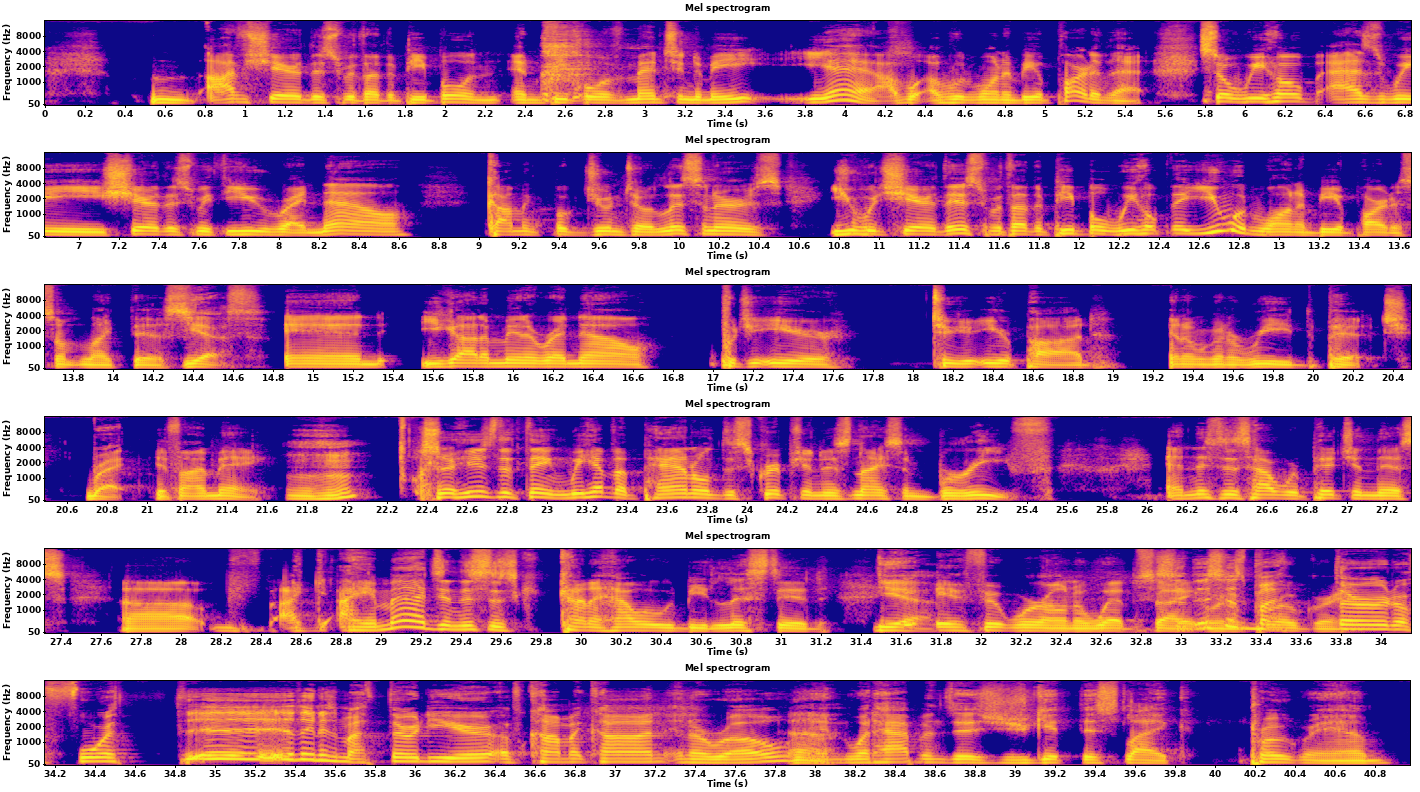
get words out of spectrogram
I've shared this with other people, and, and people have mentioned to me, yeah, I, w- I would want to be a part of that. So we hope as we share this with you right now, comic book junto listeners, you would share this with other people. We hope that you would want to be a part of something like this. yes. And you got a minute right now, put your ear to your ear pod, and I'm going to read the pitch, Right. if I may. Mm-hmm. So here's the thing: we have a panel description is nice and brief, and this is how we're pitching this. Uh, I, I imagine this is kind of how it would be listed Yeah. if it were on a website So this is my program. third or fourth. eh, I think this is my third year of Comic Con in a row. Uh. And what happens is you get this like program,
